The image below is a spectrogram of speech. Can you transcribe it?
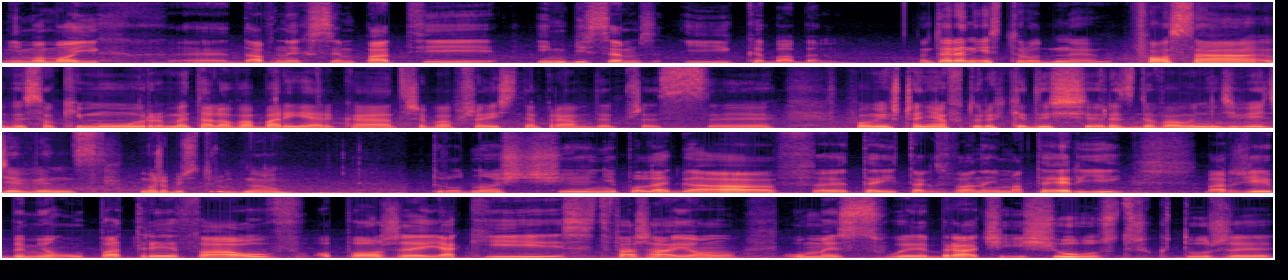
mimo moich e, dawnych sympatii imbisem i kebabem. No, teren jest trudny. Fosa, wysoki mur, metalowa barierka. Trzeba przejść naprawdę przez y, pomieszczenia, w których kiedyś rezydowały niedźwiedzie, więc może być trudno. Trudność nie polega w tej tak zwanej materii. Bardziej bym ją upatrywał w oporze, jaki stwarzają umysły braci i sióstr, którzy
